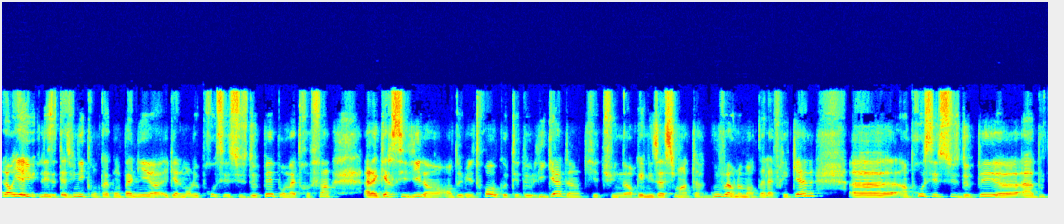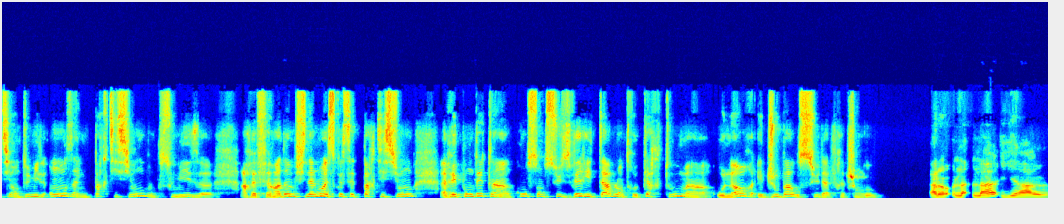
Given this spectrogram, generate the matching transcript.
Alors, il y a eu les États-Unis qui ont accompagné euh, également le processus de paix pour mettre fin à la guerre civile en, 2003 aux côtés de l'IGAD, hein, qui est une organisation intergouvernementale africaine. Euh, un processus de paix euh, a abouti en 2011 à une partition, donc soumise à référendum. Finalement, est-ce que cette partition répondait à un consensus véritable entre Khartoum au nord et Djouba au sud, Alfred Chango? Alors là, il y a,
